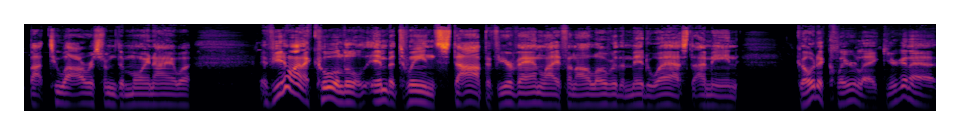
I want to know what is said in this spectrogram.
about two hours from Des Moines, Iowa. If you want a cool little in between stop, if you're van lifing all over the Midwest, I mean, go to Clear Lake. You're gonna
